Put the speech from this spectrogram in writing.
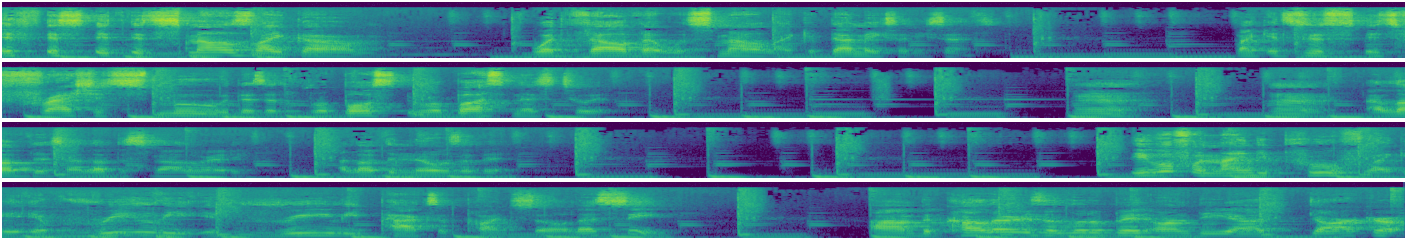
it, it, it, smells like um, what velvet would smell like, if that makes any sense. Like it's just, it's fresh, it's smooth. There's a robust, robustness to it. Mmm. Mm, I love this. I love the smell already. I love the nose of it. Even for 90 proof, like it, it really, it really packs a punch. So let's see. Um, the color is a little bit on the uh, darker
